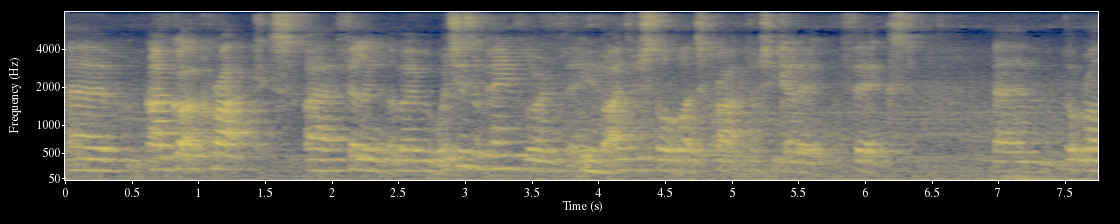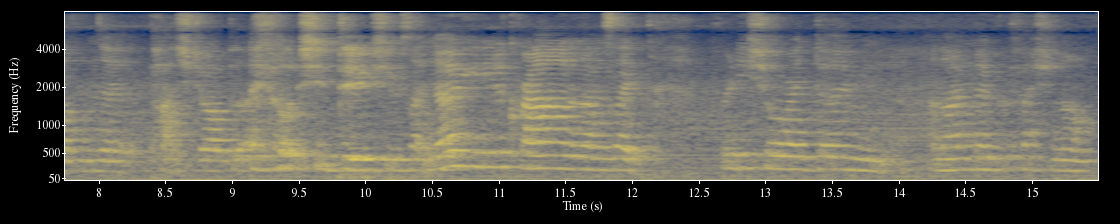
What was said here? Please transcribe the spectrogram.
Um, I've got a cracked uh, filling at the moment, which isn't painful or anything, Yeah. but I just thought, well, it's cracked, I should get it fixed. Um, but rather than the patch job that I thought she'd do, she was like, no, you need a crown. And I was like, pretty sure I don't, and I'm no professional.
